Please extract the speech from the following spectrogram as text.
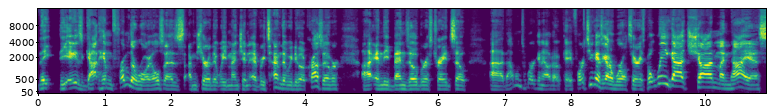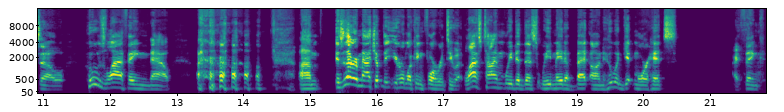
They the A's got him from the Royals, as I'm sure that we mention every time that we do a crossover uh, in the Ben Zobrist trade. So uh, that one's working out okay for us. You guys got a World Series, but we got Sean Manaea. So who's laughing now? um, is there a matchup that you're looking forward to? It last time we did this, we made a bet on who would get more hits I think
